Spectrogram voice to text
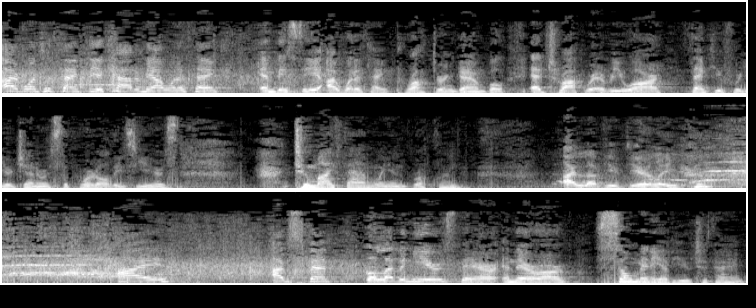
I want to thank the Academy. I want to thank NBC. I want to thank Procter & Gamble. Ed Trach, wherever you are, thank you for your generous support all these years. To my family in Brooklyn, I love you dearly. I, I've spent 11 years there, and there are so many of you to thank.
